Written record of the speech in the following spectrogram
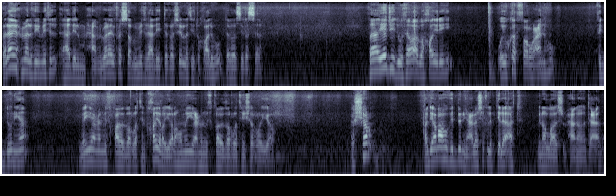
فلا يحمل في مثل هذه المحامل ولا يفسر بمثل هذه التفاسير التي تخالف تفاسير السلف. فيجد ثواب خيره ويكفر عنه في الدنيا من يعمل مثقال ذرة خيرا يره ومن يعمل مثقال ذرة شرا يره. الشر قد يراه في الدنيا على شكل ابتلاءات من الله سبحانه وتعالى.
